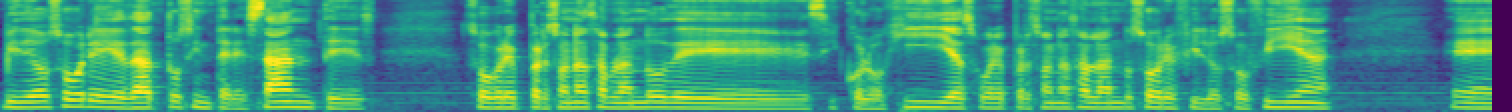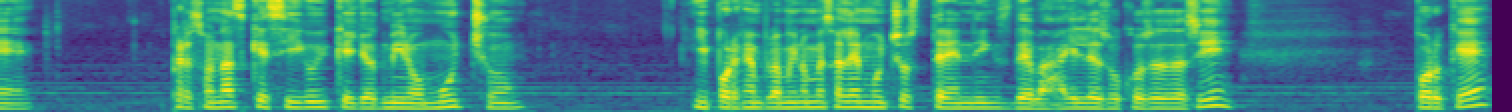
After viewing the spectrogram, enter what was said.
Videos sobre datos interesantes, sobre personas hablando de psicología, sobre personas hablando sobre filosofía. Eh, personas que sigo y que yo admiro mucho. Y por ejemplo, a mí no me salen muchos trendings de bailes o cosas así. ¿Por qué?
